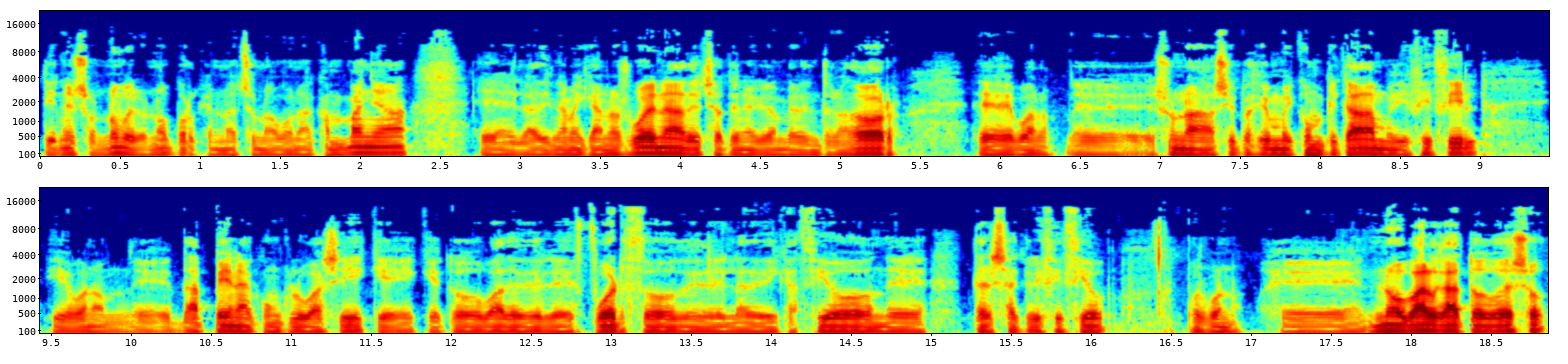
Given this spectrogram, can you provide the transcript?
tiene esos números, ¿no? Porque no ha hecho una buena campaña, eh, la dinámica no es buena, de hecho ha tenido que cambiar de entrenador. Eh, bueno, es una situación muy complicada, muy difícil y bueno, da pena con un club así que, que todo va desde el esfuerzo, de la dedicación, de, del sacrificio pues bueno, eh, no valga todo eso.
